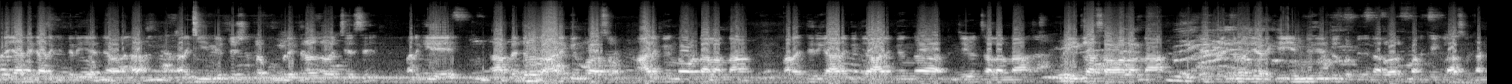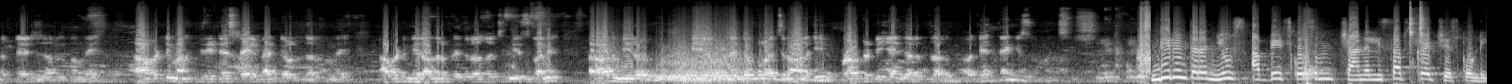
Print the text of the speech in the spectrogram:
ప్రజానికానికి తెలియజేయడం వల్ల మనకి ఈ న్యూట్రిషన్ క్లబ్ ప్రతిరోజు వచ్చేసి మనకి ఆ ప్రతిరోజు ఆరోగ్యం కోసం ఆరోగ్యంగా ఉండాలన్నా మనం తిరిగి ఆరోగ్యంగా ఆరోగ్యంగా జీవించాలన్నా వెయిట్ లాస్ అవ్వాలన్నా ప్రతిరోజు ఇక్కడికి ఎనిమిది టు తొమ్మిదిన్నర వరకు మనకి క్లాసులు కండక్ట్ చేయడం జరుగుతుంది. కాబట్టి మనకి త్రీ డేస్ రైల్ బ్యాక్ ఇవ్వడం జరుగుతుంది. కాబట్టి మీరు అందరూ ప్రతిరోజు వచ్చి తీసుకొని తర్వాత మీరు మీరు ప్రతి ఒక్కరు వచ్చిన వాళ్ళకి ప్రొడక్ట్ డిజైన్ జరుగుతుంది okay thank you so much నిరంతర న్యూస్ అప్డేట్స్ కోసం ఛానల్ని సబ్స్క్రైబ్ చేసుకోండి.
